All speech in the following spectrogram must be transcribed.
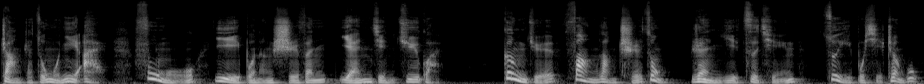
仗着祖母溺爱，父母亦不能十分严谨拘管，更觉放浪持纵、任意自情，最不喜政务。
